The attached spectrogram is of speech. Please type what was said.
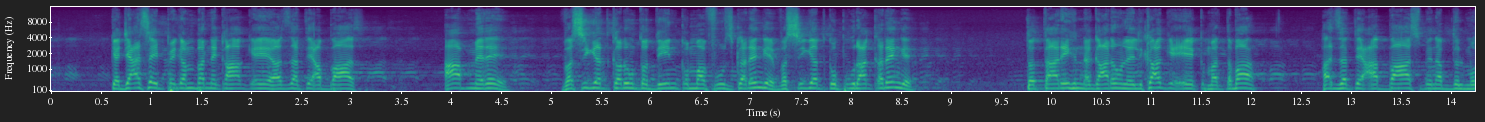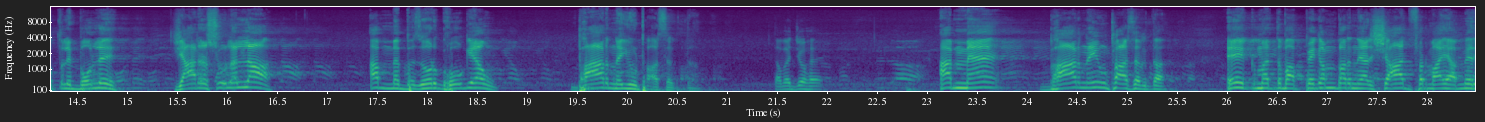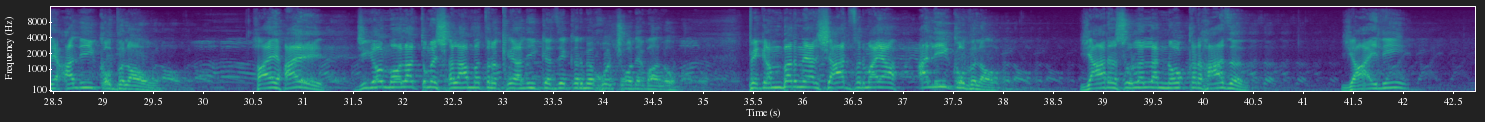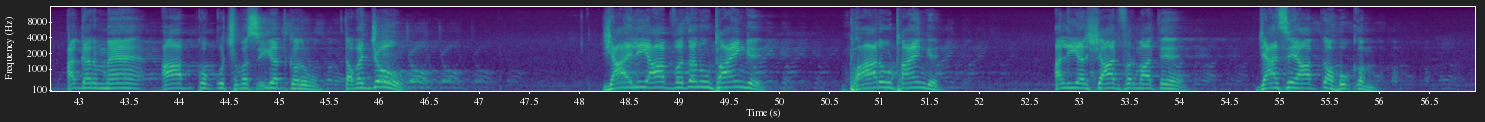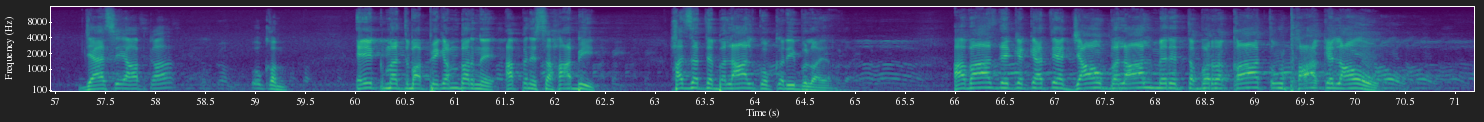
कि जैसे ही पैगंबर ने कहा कि हज़रत अब्बास, आप मेरे वसीयत करूँ तो दीन को महफूज करेंगे, वसीयत को पूरा करेंगे। तो तारीख नगारों ने लिखा कि एक मरतबा हज़रत अब्बास बिन अब्दुल मुतलिब बोले या रसूल अल्लाह अब मैं बुज़ुर्ग हो गया हूँ, भार नहीं उठा सकता। तवज्जो है। अब मैं भार नहीं उठा सकता। एक मतबा पैगंबर ने अरशाद फरमाया, मेरे अली को बुलाओ। हाय हाय, जियो मौला, तुम्हें सलामत रखे, अली के ज़िक्र में खुश होने वालों। पैगंबर ने अरशाद फरमाया, अली को बुलाओ। या रसूल अल्लाह नौकर हाजिर। या अली अगर मैं आपको कुछ वसीयत करूँ, तवज्जो। या अली, आप वज़न उठाएँगे, भार उठाएँगे। अली अरशाद फरमाते हैं, जैसे आपका हुक्म, जैसे आपका हुक्म। एक मतबा पैगंबर ने अपने सहाबी हज़रत बलाल को करीब बुलाया। आवाज़ दे के कहते हैं, जाओ बलाल, मेरे तबरक़ात उठा के लाओ।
